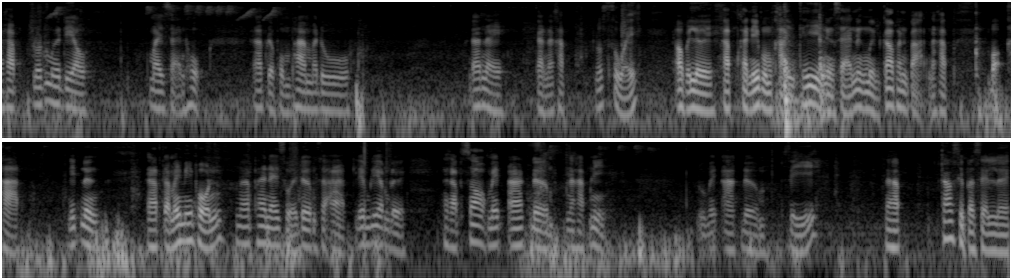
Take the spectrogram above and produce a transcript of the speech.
นะครับ รถมือเดียว ไม่แสนหกนะครับ เดี๋ยวผมพามาดูด้านในกันนะครับ รถสวยเอาไปเลยครับ คันนี้ผมขายอยู่ที่ 1 1 9 0 0 0 บาทนะครับ เบาะขาดนิดนึงนะครับ แต่ไม่มีผลนะภายในสวยเดิมสะอาดเลี่ยมๆเลยนะครับ ซอกเม็ดอาร์คเดิมนะครับ นี่ ดูเม็ดอาร์คเดิมสีนะครับ 90%เลย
